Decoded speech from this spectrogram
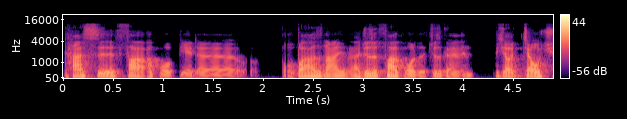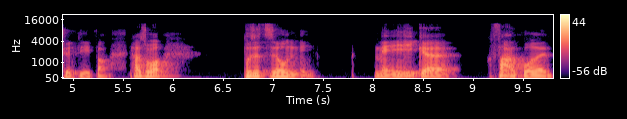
他是法国别的，我不知道他是哪里人，他就是法国的，就是可能比较郊区的地方。他说，不是只有你，每一个法国人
